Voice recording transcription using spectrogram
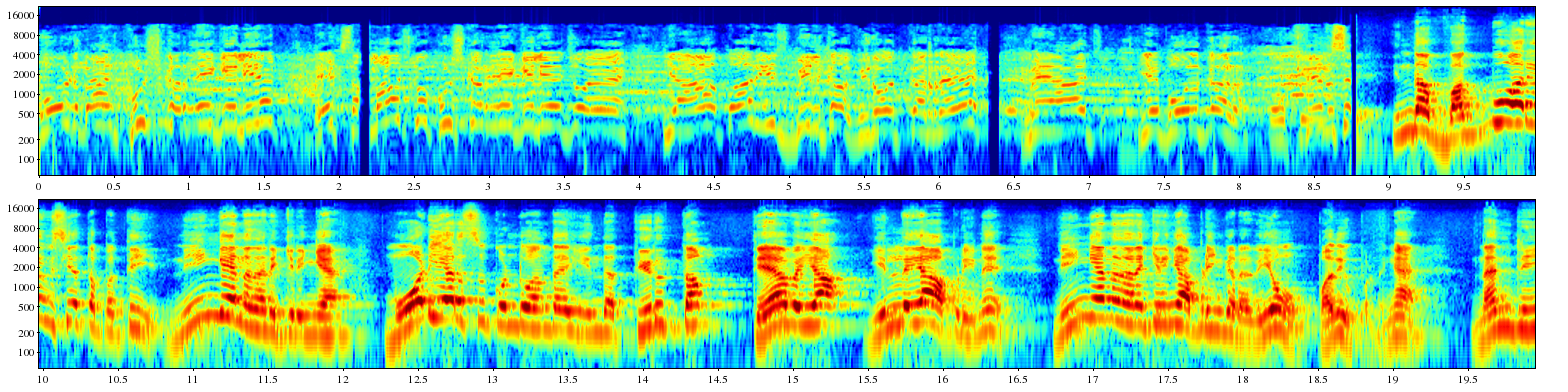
वोट बैंक खुश करने के लिए एक समाज को खुश करने के लिए जो है यहाँ पर इस बिल का विरोध कर रहे हैं मैं आज ये बोलकर फिर से இந்த வக்பு வாரிய விஷயத்தை பற்றி நீங்கள் என்ன நினைக்கிறீங்க மோடி அரசு கொண்டு வந்த இந்த திருத்தம் தேவையா இல்லையா அப்படின்னு நீங்கள் என்ன நினைக்கிறீங்க அப்படிங்கிறதையும் பதிவு பண்ணுங்க நன்றி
